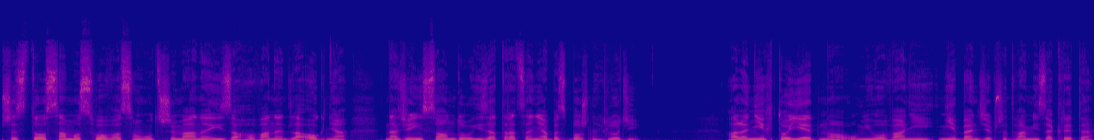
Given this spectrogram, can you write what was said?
przez to samo słowo są utrzymane i zachowane dla ognia na dzień sądu i zatracenia bezbożnych ludzi. Ale niech to jedno, umiłowani, nie będzie przed wami zakryte,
